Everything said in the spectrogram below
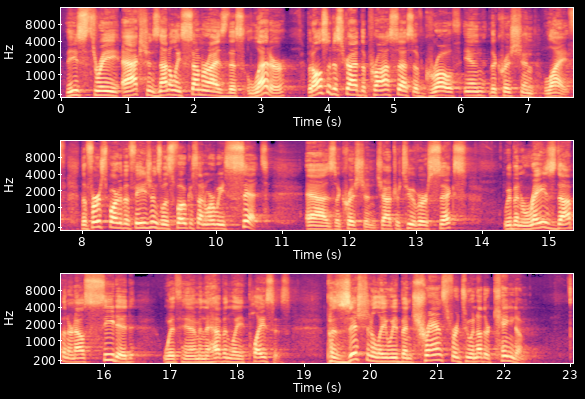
These three actions not only summarize this letter, but also describe the process of growth in the Christian life. The first part of Ephesians was focused on where we sit as a Christian. Chapter 2, verse 6 we've been raised up and are now seated with him in the heavenly places. Positionally, we've been transferred to another kingdom,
